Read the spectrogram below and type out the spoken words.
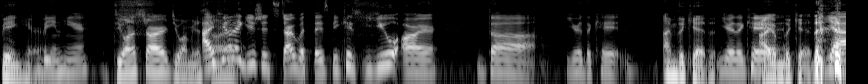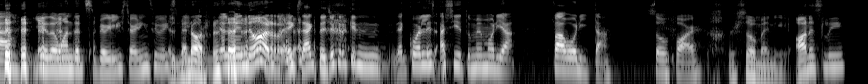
being here? Being here, Do you want to start? Do you want me to start? I feel like you should start with this because you are the you're the kid. I'm the kid. You're the kid. I am the kid. Yeah, you're the one that's barely starting to experience. menor. El menor, exacto. Yo creo que ¿cuál es ha sido tu memoria favorita so far? There's so many. Honestly,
